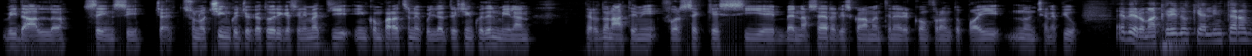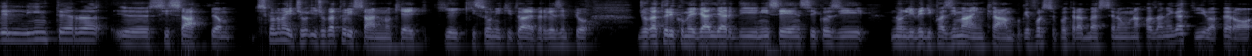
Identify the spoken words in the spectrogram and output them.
Vidal, Sensi, cioè sono cinque giocatori che se li metti in comparazione con gli altri cinque del Milan, perdonatemi, forse che sì e Benasser riescono a mantenere il confronto, poi non ce n'è più. È vero, ma credo che all'interno dell'Inter eh, si sappia, secondo me i, gio- i giocatori sanno chi, è, chi, chi, sono i titolari, per esempio giocatori come Gagliardini, Sensi, così non li vedi quasi mai in campo, che forse potrebbe essere una cosa negativa, però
